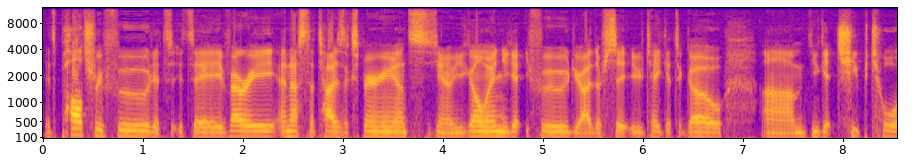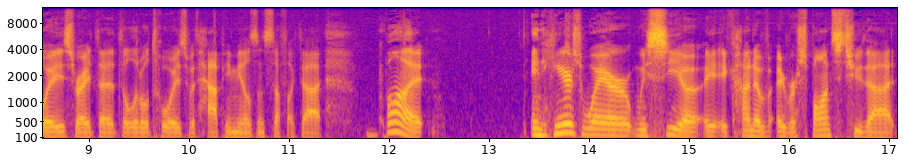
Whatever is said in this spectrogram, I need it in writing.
it's paltry food it's it's a very anesthetized experience. You know you go in you get your food you either sit or you take it to go um, you get cheap toys right? The the little toys with happy meals and stuff like that. But And here's where we see a, a, a kind of a response to that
